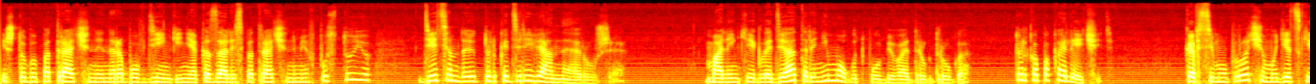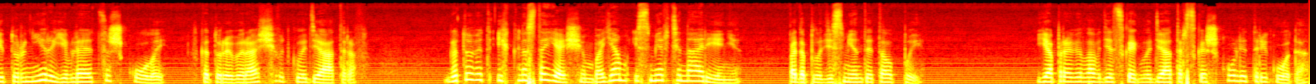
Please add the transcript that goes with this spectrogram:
И чтобы потраченные на рабов деньги не оказались потраченными впустую, детям дают только деревянное оружие. Маленькие гладиаторы не могут поубивать друг друга, только покалечить. Ко всему прочему, детские турниры являются школой, в которой выращивают гладиаторов. Готовят их к настоящим боям и смерти на арене, под аплодисменты толпы. Я провела в детской гладиаторской школе три года.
